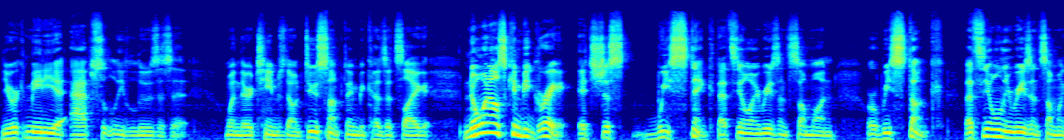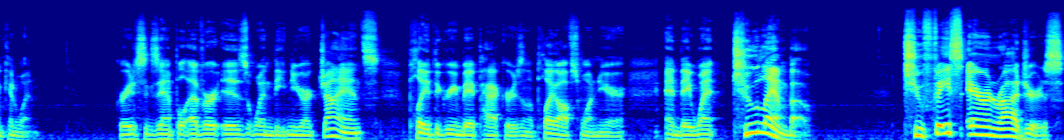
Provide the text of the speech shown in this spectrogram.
New York media absolutely loses it when their teams don't do something because it's like no one else can be great. It's just we stink. That's the only reason someone or we stunk. That's the only reason someone can win. Greatest example ever is when the New York Giants played the Green Bay Packers in the playoffs one year, and they went to Lambeau to face Aaron Rodgers,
